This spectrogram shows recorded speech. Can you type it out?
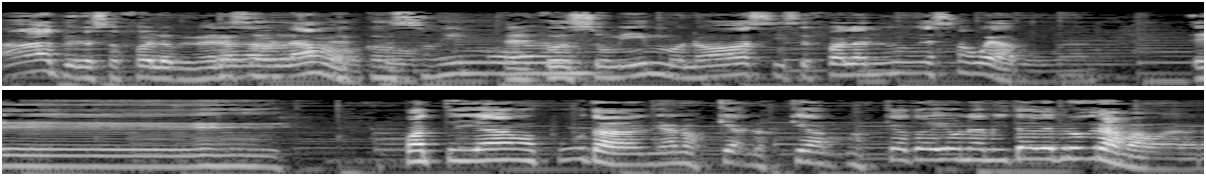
Ah, pero eso fue lo primero Eso, que hablamos. El po. consumismo. El weón. consumismo, no, si se fue a las nubes esa weá, pues weón. Eh, ¿Cuánto llevamos, puta? Ya nos queda, nos queda, nos queda todavía una mitad de programa, weón.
